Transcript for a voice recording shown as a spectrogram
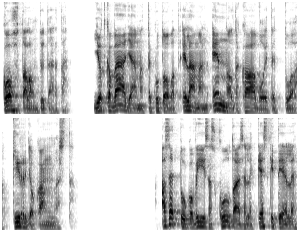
kohtalon tytärtä, jotka vääjäämättä kutovat elämän ennalta kaavoitettua kirjokangasta. Asettuuko viisas kultaiselle keskitielle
